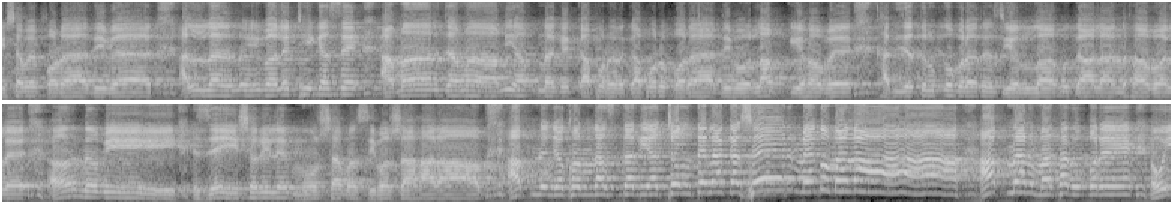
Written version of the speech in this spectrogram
হিসাবে পরা দিবেন। আল্লাহ নবী বলে, ঠিক আছে, আমার জামা আমি আপনাকে কাপড়ের কাপড় পরা দিব, লাভ কি হবে? খাদিজাতুল কুবরা রাদিয়াল্লাহু তাআলা বলে শরীরে আপনি যখন রাস্তা দিয়া চলতেন আকাশের মেঘমালা, আপনার মাথার উপরে ওই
